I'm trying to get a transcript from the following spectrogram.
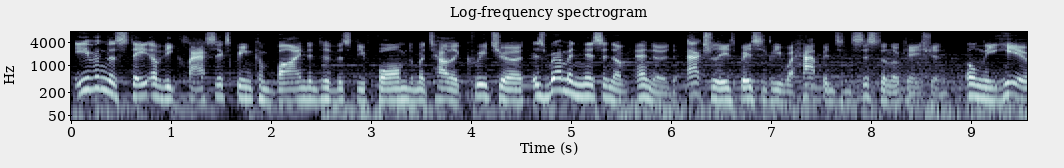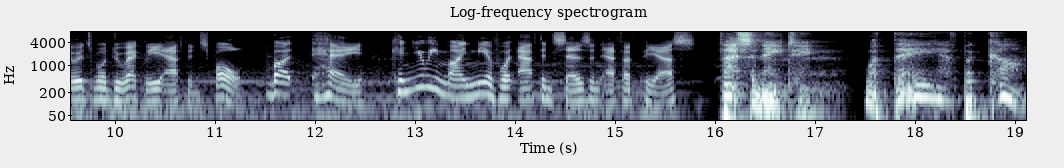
even the state of the classics being combined into this deformed metallic creature is reminiscent of Ennard. Actually, it's basically what happens in Sister Location, only here it's more directly Afton's fault. But hey, can you remind me of what Afton says in FFPS? Fascinating. What they have become.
